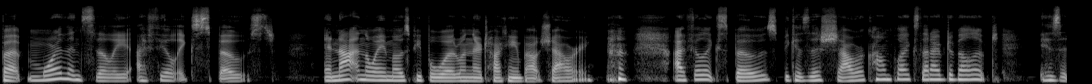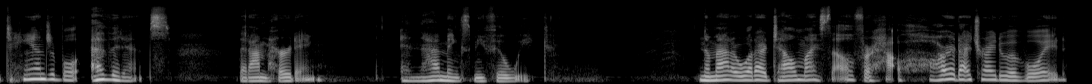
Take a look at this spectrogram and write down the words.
But more than silly, I feel exposed and not in the way most people would when they're talking about showering. I feel exposed because this shower complex that I've developed is a tangible evidence that I'm hurting, and that makes me feel weak. No matter what I tell myself or how hard I try to avoid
